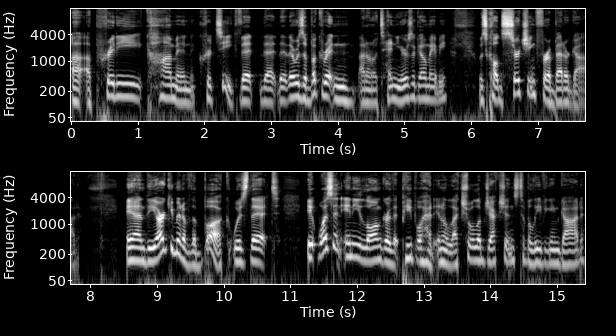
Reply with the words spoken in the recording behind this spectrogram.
a, a pretty common critique that, that that there was a book written I don't know ten years ago maybe was called Searching for a Better God, and the argument of the book was that it wasn't any longer that people had intellectual objections to believing in God.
